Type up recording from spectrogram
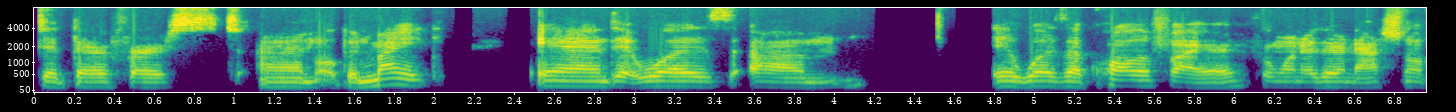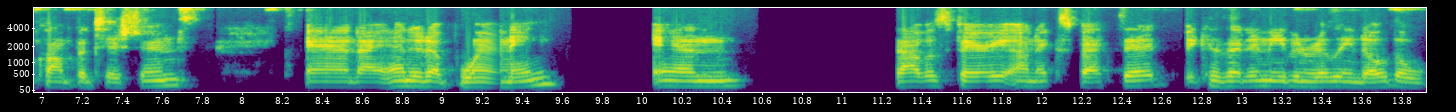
did their first um, open mic, and it was um, it was a qualifier for one of their national competitions, and I ended up winning, and that was very unexpected because I didn't even really know the,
